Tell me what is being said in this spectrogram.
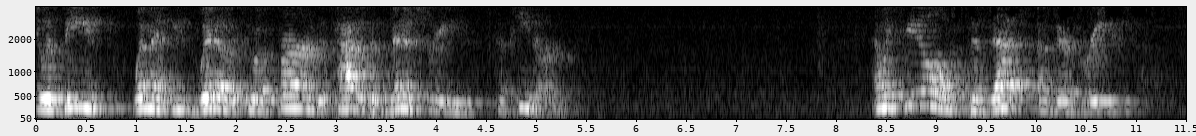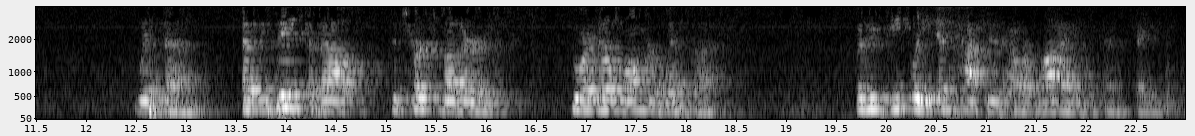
It was these women, these widows, who affirmed Tabitha's ministry to Peter. And we feel the depth of their grief with them as we think about the church mothers who are no longer with us, but who deeply impacted our lives and faith.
